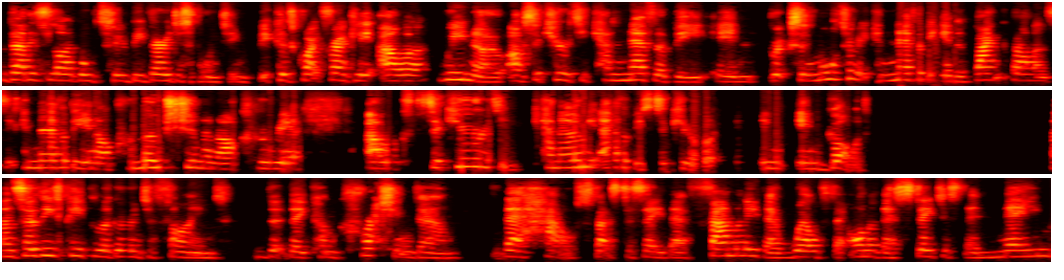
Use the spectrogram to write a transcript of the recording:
that is liable to be very disappointing because quite frankly our we know our security can never be in bricks and mortar. It can never be in the bank balance. It can never be in our promotion and our career. Our security can only ever be secure in, in god. And so these people are going to find that they come crashing down their house that's to say their family their wealth their honor their status their name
